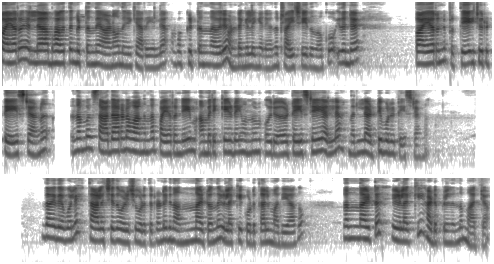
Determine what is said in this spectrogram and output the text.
പയർ എല്ലാ ഭാഗത്തും കിട്ടുന്നതാണോ എന്ന് എനിക്കറിയില്ല. അപ്പോൾ കിട്ടുന്നവർ ഉണ്ടെങ്കിൽ ഇങ്ങനെ ഒന്ന് ട്രൈ ചെയ്ത് നോക്കൂ. ഇതിന്റെ പയറിന് പ്രത്യേകിച്ചൊരു ടേസ്റ്റാണ്. നമ്മൾ സാധാരണ വാങ്ങുന്ന പയറിന്റെയും അമരിക്കയുടെയും ഒന്നും ഒരു ടേസ്റ്റേ അല്ല. നല്ല അടിപൊളി ടേസ്റ്റാണ്. ഇതാ ഇതേപോലെ താളിച്ചത് ഒഴിച്ച് കൊടുത്തിട്ടുണ്ട്. ഇനി നന്നായിട്ടൊന്ന് ഇളക്കി കൊടുത്താൽ മതിയാകും. നന്നായിട്ട് ഇളക്കി അടുപ്പിൽ നിന്ന് മാറ്റാം.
